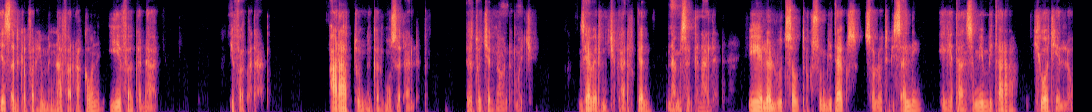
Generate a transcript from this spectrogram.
የጽድቅ ፍሬ የምናፈራ ከሆነ ይፈቅዳል። ይፈቅዳል አራቱን ነገር መውሰድ አለብን። እህቶችና ወንድሞች እግዚአብሔርን እጅግ አድርገን እናመሰግናለን። ይሄ የሌሉት ሰው ጥቅሱን ቢጠቅስ ጸሎት ቢጸልይ የጌታን ስም ቢጠራ ህይወት የለው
